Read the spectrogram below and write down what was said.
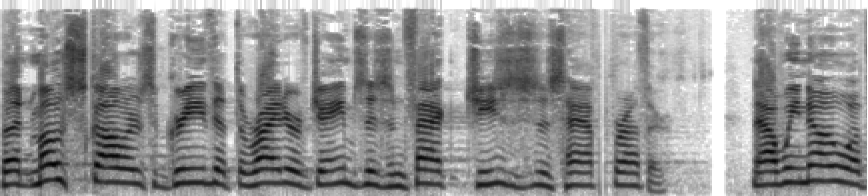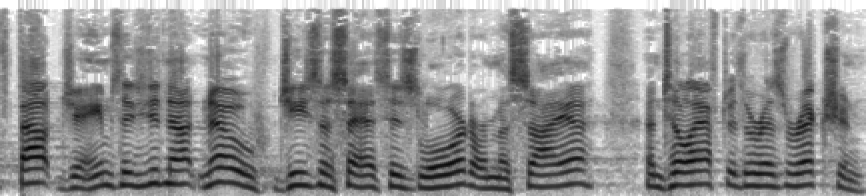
But most scholars agree that the writer of James is in fact Jesus' half brother. Now we know about James that he did not know Jesus as his Lord or Messiah until after the resurrection.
